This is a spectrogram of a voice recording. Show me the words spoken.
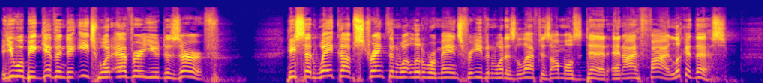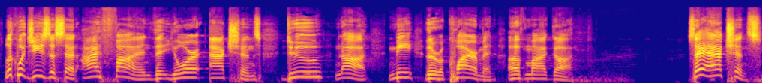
You will be given to each whatever you deserve. He said, Wake up, strengthen what little remains, for even what is left is almost dead. And I find, look at this. Look what Jesus said. I find that your actions do not meet the requirement of my God. Say actions.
